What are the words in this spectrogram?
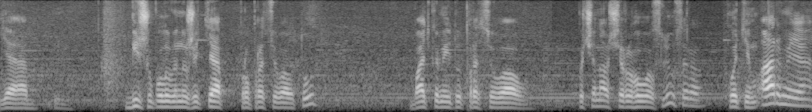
Я більшу половину життя пропрацював тут. Батько мій тут працював. Починав з чергового слюсара, потім армія,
